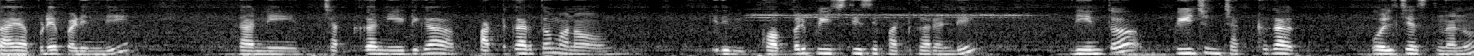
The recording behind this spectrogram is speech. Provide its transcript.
కాయ అప్పుడే పడింది. దాన్ని చక్కగా నీట్గా పట్టకరతో మనం ఇది కొబ్బరి పీచు తీసే పట్టుకారండి. దీంతో పీచుని చక్కగా ఒలిచేస్తున్నాను.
